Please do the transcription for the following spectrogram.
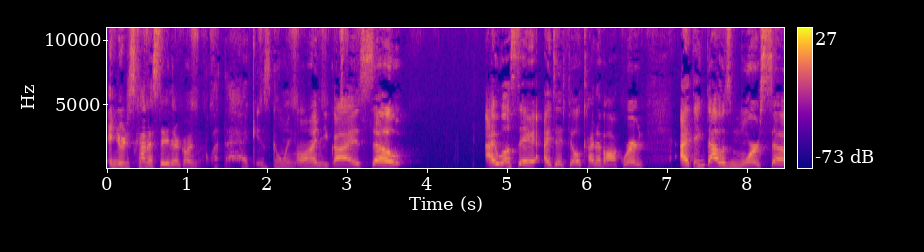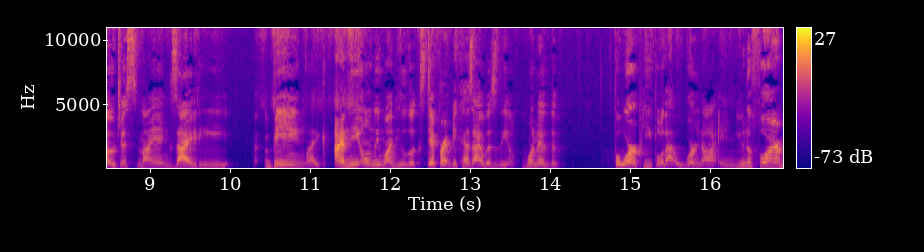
and you're just kind of sitting there going what the heck is going on you guys? So i will say i did feel kind of awkward. I think that was more so just my anxiety being like i'm the only one who looks different because i was the one of the four people that were not in uniform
